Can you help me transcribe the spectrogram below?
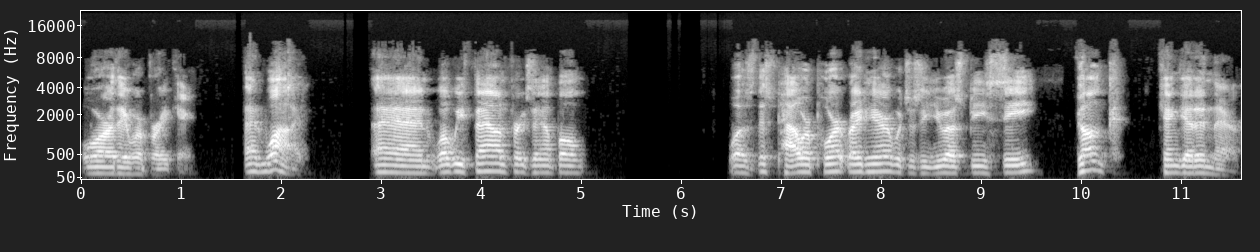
or they were breaking, and why. And what we found, for example, was this power port right here, which is a USB-C. Gunk can get in there.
